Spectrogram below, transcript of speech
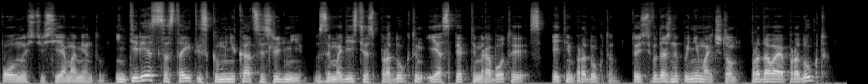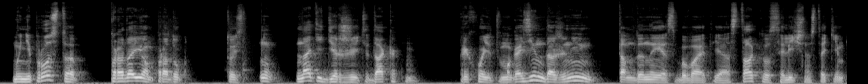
полностью сия моменту. Интерес состоит из коммуникации с людьми, взаимодействия с продуктом и аспектами работы с этим продуктом. То есть вы должны понимать, что продавая продукт, мы не просто продаем продукт, то есть, ну, нате, держите, да, как приходит в магазин, даже ну, там ДНС бывает, я сталкивался лично с таким.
